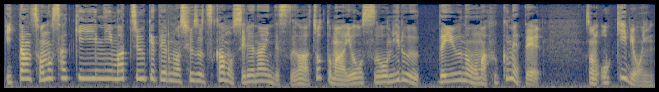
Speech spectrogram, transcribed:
一旦その先に待ち受けてるのは手術かもしれないんですが、ちょっとまあ様子を見るっていうのをまあ含めて、その大きい病院、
